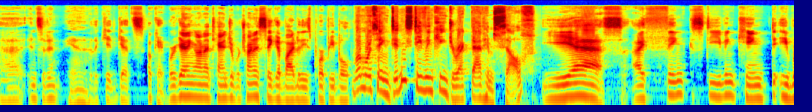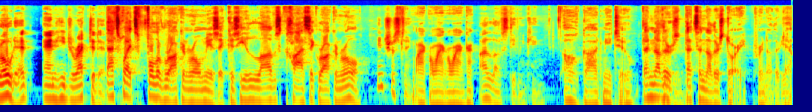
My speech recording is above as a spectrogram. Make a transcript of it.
uh, incident. Yeah. Where the kid gets. Okay, we're getting on a tangent. We're trying to say goodbye to these poor people. One more thing, didn't Stephen King direct that himself? Yes, I think Stephen King, he wrote it and he directed it. That's why it's full of rock and roll music because he loves classic rock and roll. Interesting. Waka waka waka. I love Stephen King. Oh God, me too. Another that's another story for another day.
